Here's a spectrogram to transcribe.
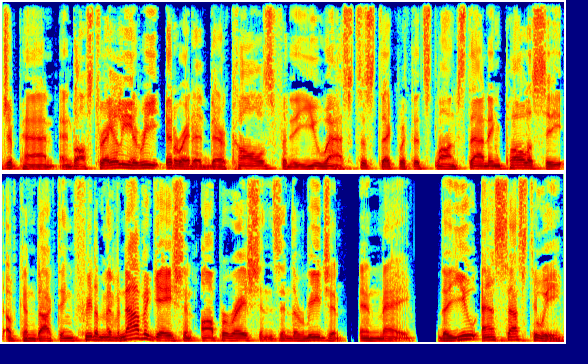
Japan and Australia reiterated their calls for the U.S. to stick with its long-standing policy of conducting freedom of navigation operations in the region. In May, the USS Dewey,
